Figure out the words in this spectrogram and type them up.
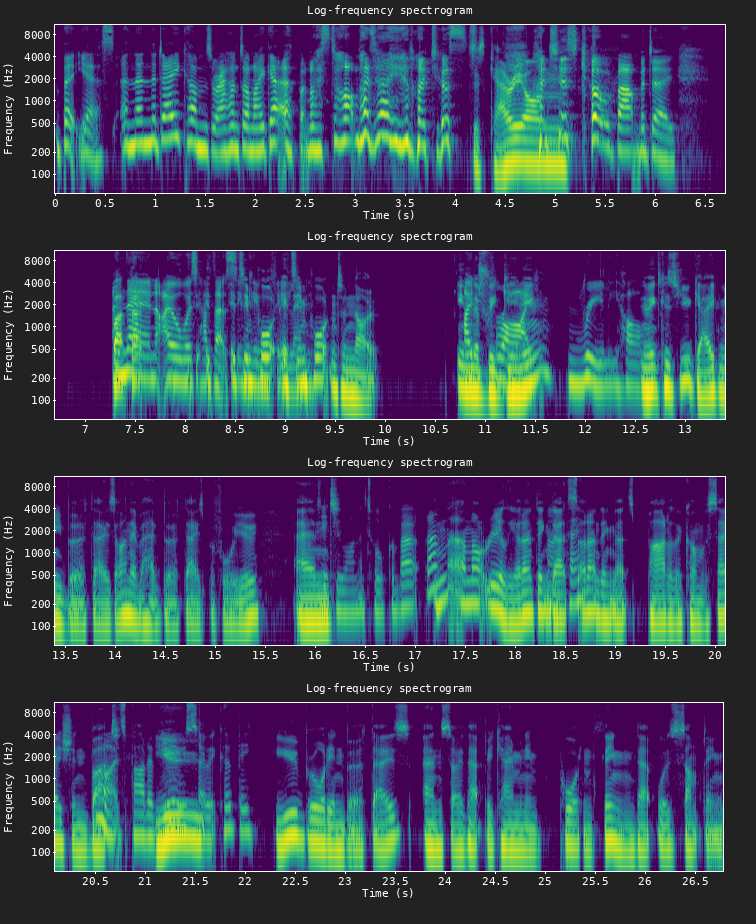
but yes, and then the day comes around and I get up and I start my day and I just, Just carry on. I just go about my day. But and that- then I always have that It's important. It's important to note in I the beginning. really hard. I mean, because you gave me birthdays. I never had birthdays before you, and Did you want to talk about that? no, not really. I don't think that's. Okay. I don't think that's part of the conversation. But well, it's part of you, so it could be. you brought in birthdays, and so that became an important thing. That was something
